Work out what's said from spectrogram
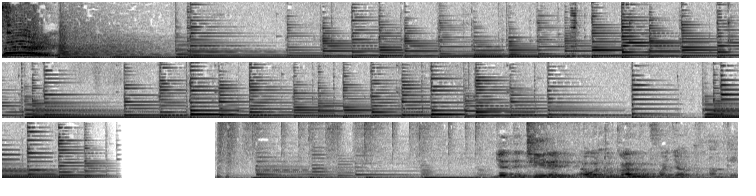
Li- Get the tea ready. I want to go and look for a job. Okay.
